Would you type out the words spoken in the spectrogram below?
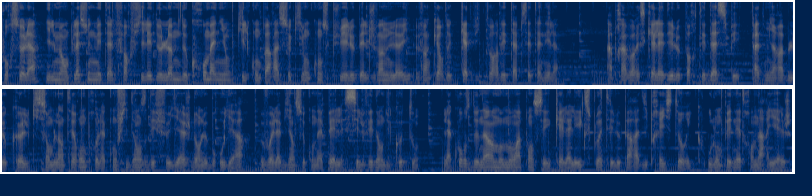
Pour cela, il met en place une métaphore filée de l'homme de Cro-Magnon qu'il compare à ceux qui ont conspué le Belge Van Looy, vainqueur de 4 victoires d'étape cette année-là. Après avoir escaladé le porté d'Aspect, admirable col qui semble interrompre la confidence des feuillages dans le brouillard, voilà bien ce qu'on appelle s'élever dans du coton. La course donna un moment à penser qu'elle allait exploiter le paradis préhistorique où l'on pénètre en Ariège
